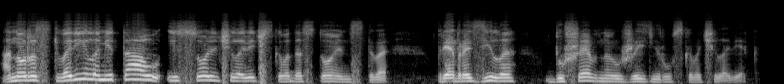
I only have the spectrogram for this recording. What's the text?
оно растворило металл и соль человеческого достоинства, преобразило душевную жизнь русского человека.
